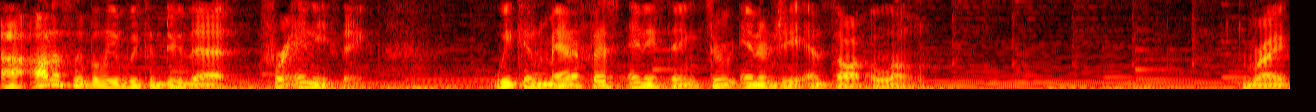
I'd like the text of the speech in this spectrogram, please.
I honestly believe we can do that for anything we can manifest anything through energy and thought alone. Right?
